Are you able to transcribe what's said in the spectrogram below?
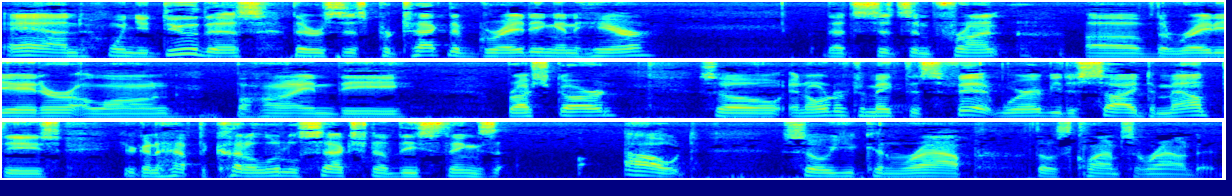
and when you do this there's this protective grating in here that sits in front of the radiator along behind the brush guard. So in order to make this fit, wherever you decide to mount these, you're going to have to cut a little section of these things out so you can wrap those clamps around it.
